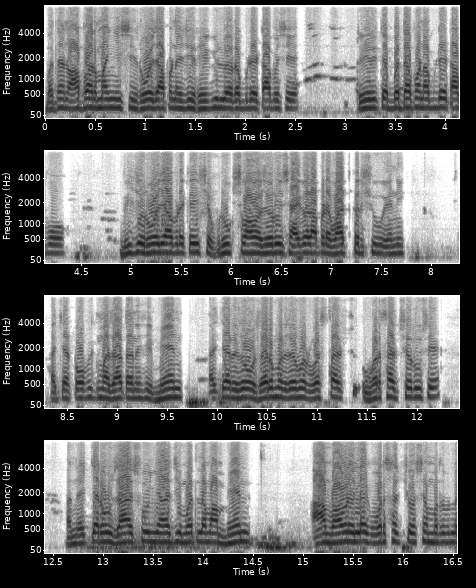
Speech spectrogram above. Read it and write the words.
બધાનો આભાર માનીએ છીએ. રોજ આપણે જે રેગ્યુલર અપડેટ આપે છે, તો એ રીતે બધા પણ અપડેટ આપો. બીજું રોજ આપણે કહીશું વૃક્ષ વાવવા જરૂરી છે. આગળ આપણે વાત કરીશું એની. અત્યારે ટોપિકમાં જતા નથી. મેન અત્યારે જો ઝરમર ઝરમર વરસાદ વરસાદ શરૂ છે. અને અત્યારે હું જ્યાં છું અહીંયા હજી મતલબ આ મેન આમ વાવણી લાયક વરસાદ થયો છે. મતલબ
